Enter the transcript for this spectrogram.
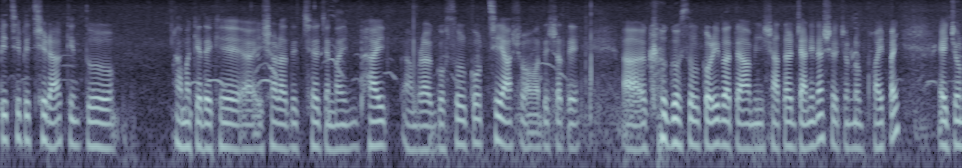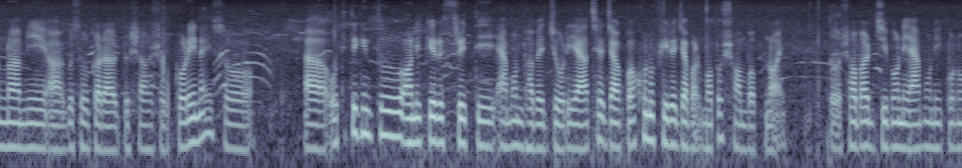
পিছি পিছিরা কিন্তু আমাকে দেখে ইশারা দিচ্ছে যে, নাই ভাই, আমরা গোসল করছি, আসো আমাদের সাথে গোসল করি বাট আমি সাঁতার জানি না সেই জন্য ভয় পাই। এই জন্য আমি গোসল করার দুঃসাহস করি নাই। সো অতীতে কিন্তু অনেকের স্মৃতি এমনভাবে জড়িয়ে আছে, যা কখনো ফিরে যাবার মতো সম্ভব নয়। তো সবার জীবনে এমনই কোনো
